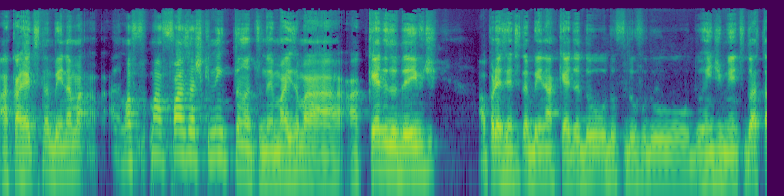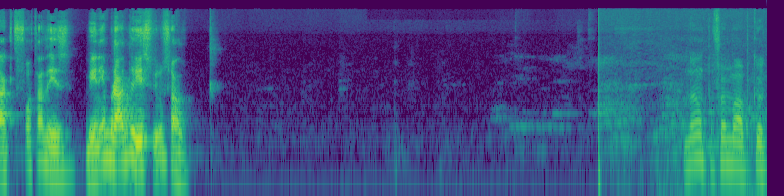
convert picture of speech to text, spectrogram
acarreta também na uma, uma fase, acho que nem tanto, né? Mas uma- a, a queda do David apresenta também na queda do, do, do, do- do rendimento do ataque do Fortaleza. Bem lembrado isso, viu, Saulo? Não, foi mal, porque eu.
